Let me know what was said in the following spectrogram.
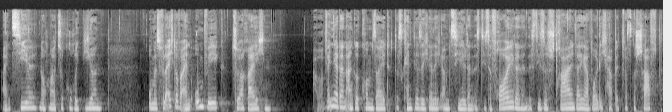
ein Ziel nochmal zu korrigieren, um es vielleicht auf einen Umweg zu erreichen. Aber wenn ihr dann angekommen seid, das kennt ihr sicherlich am Ziel, dann ist diese Freude, dann ist dieses Strahlen da, jawohl, ich habe etwas geschafft.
